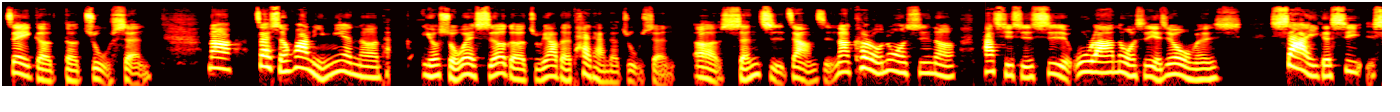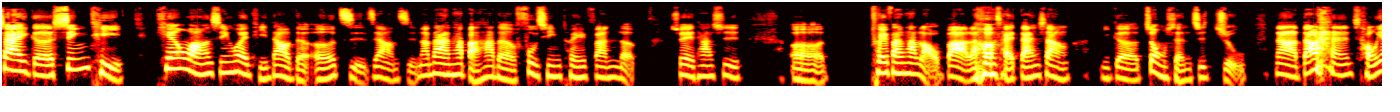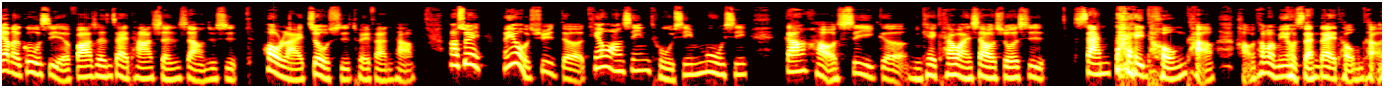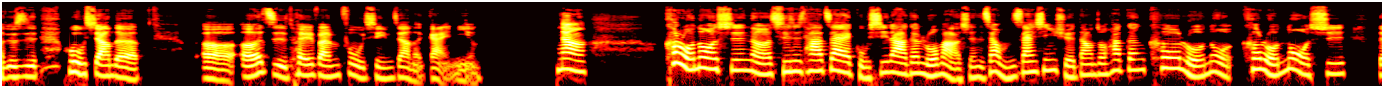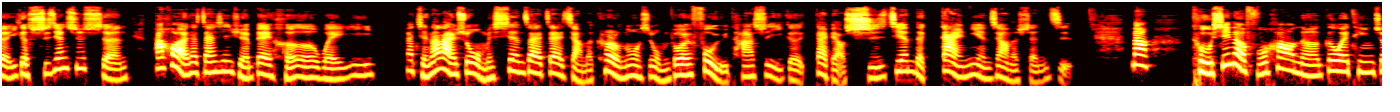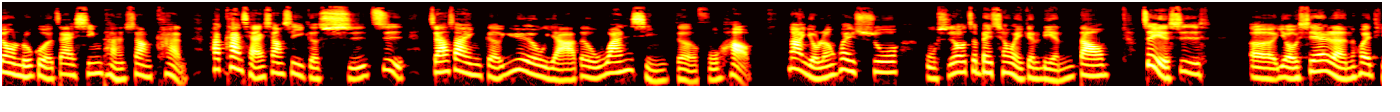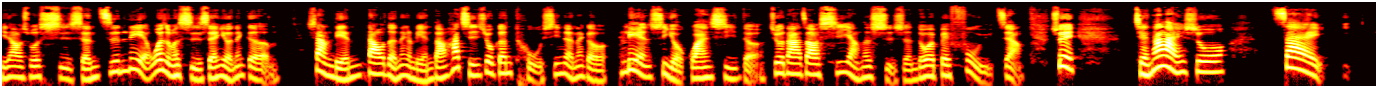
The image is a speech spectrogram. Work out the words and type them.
这个的主神。那在神话里面呢，它有所谓十二个主要的泰坦的主神，呃，神子这样子。那克罗诺斯呢，它其实是乌拉诺斯，也就是我们下一个星下一个星体。天王星会提到的儿子这样子，那当然他把他的父亲推翻了，所以他是呃推翻他老爸，然后才当上一个众神之主。那当然，同样的故事也发生在他身上，就是后来宙斯推翻他。那所以很有趣的，天王星、土星、木星刚好是一个，你可以开玩笑说是三代同堂。好，他们没有三代同堂，就是互相的。呃，儿子推翻父亲这样的概念。那克罗诺斯呢？其实他在古希腊跟罗马的神祇，在我们占星学当中，他跟科罗诺科罗诺斯的一个时间之神，他后来在占星学被合而为一。那简单来说，我们现在在讲的克罗诺斯，我们都会赋予它是一个代表时间的概念这样的神子。那土星的符号呢？各位听众，如果在星盘上看，它看起来像是一个十字加上一个月牙的弯形的符号。那有人会说，古时候这被称为一个镰刀，这也是呃，有些人会提到说死神之链。为什么死神有那个像镰刀的那个镰刀？它其实就跟土星的那个链是有关系的。就大家知道，西洋的死神都会被赋予这样。所以简单来说，在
